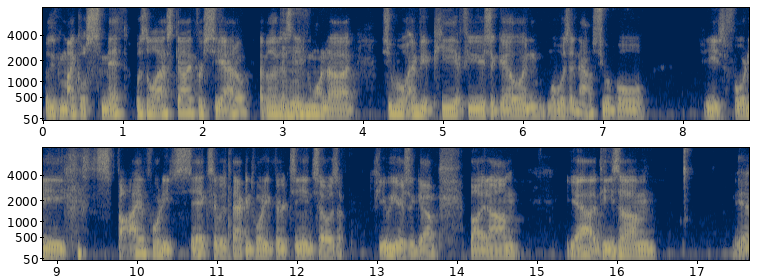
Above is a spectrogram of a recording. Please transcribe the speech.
believe Michael Smith was the last guy for Seattle. I believe this mm-hmm. won uh, Super Bowl MVP a few years ago. And what was it now? Super Bowl, geez, 45, 46. It was back in 2013. So it was a few years ago. But um, yeah, he's um, yeah,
